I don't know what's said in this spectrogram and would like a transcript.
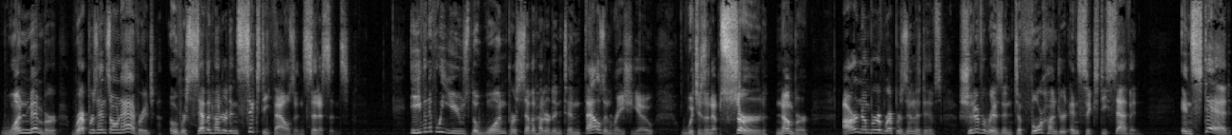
one member represents on average over 760,000 citizens. Even if we use the 1 per 710,000 ratio, which is an absurd number, our number of representatives should have risen to 467. Instead,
